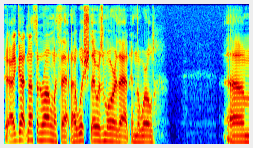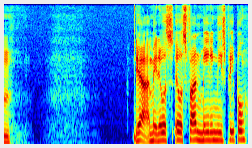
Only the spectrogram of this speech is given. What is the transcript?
I got nothing wrong with that. I wish there was more of that in the world. Um, yeah, I mean it was it was fun meeting these people,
